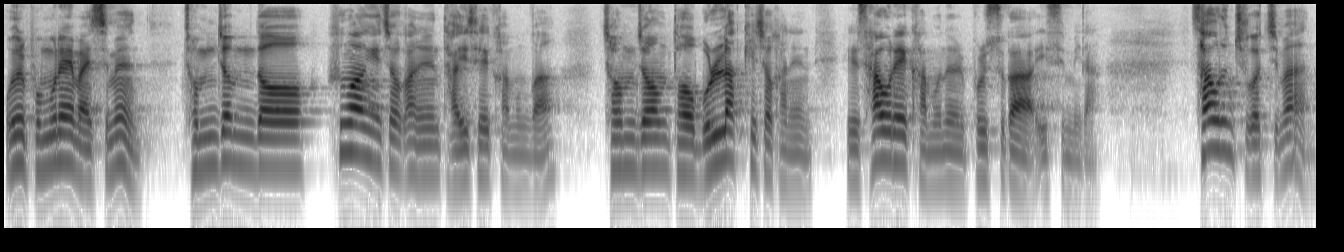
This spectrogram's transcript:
오늘 본문의 말씀은 점점 더 흥왕해져 가는 다윗의 가문과 점점 더 몰락해져 가는 그 사울의 가문을 볼 수가 있습니다. 사울은 죽었지만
